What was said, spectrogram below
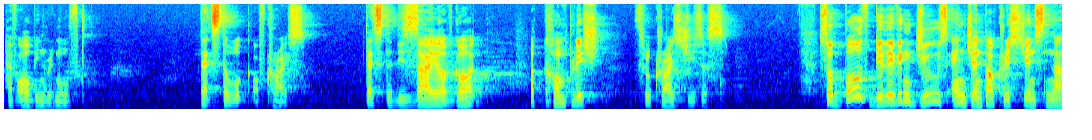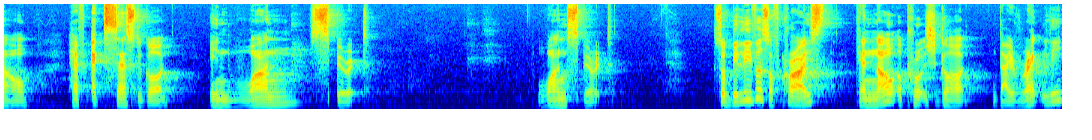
have all been removed. That's the work of Christ. That's the desire of God accomplished through Christ Jesus. So both believing Jews and Gentile Christians now have access to God in one spirit. One spirit. So believers of Christ can now approach God directly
